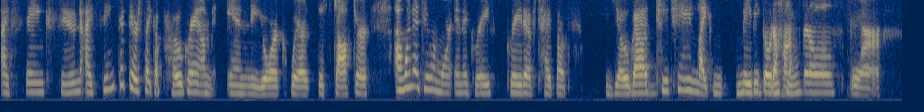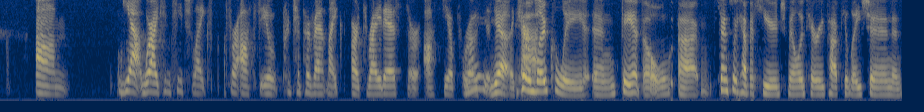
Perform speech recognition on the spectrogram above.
I think soon. I think that there's like a program in New York where this doctor, I want to do a more integrative type of yoga mm-hmm. teaching, like maybe go to mm-hmm. hospitals or um, yeah where i can teach like for osteo to prevent like arthritis or osteoporosis right. yeah like here that. locally in fayetteville um, since we have a huge military population and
